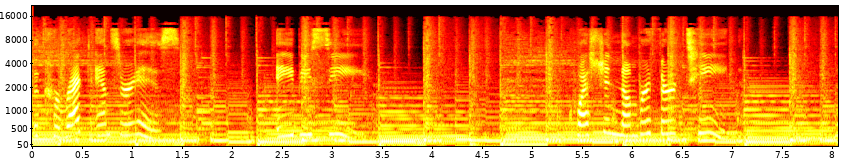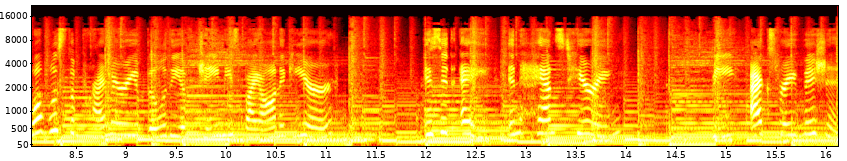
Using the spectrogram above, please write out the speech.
The correct answer is ABC. Question number 13. What was the primary ability of Jaime's bionic ear? Is it A. Enhanced hearing, B. X-ray vision,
